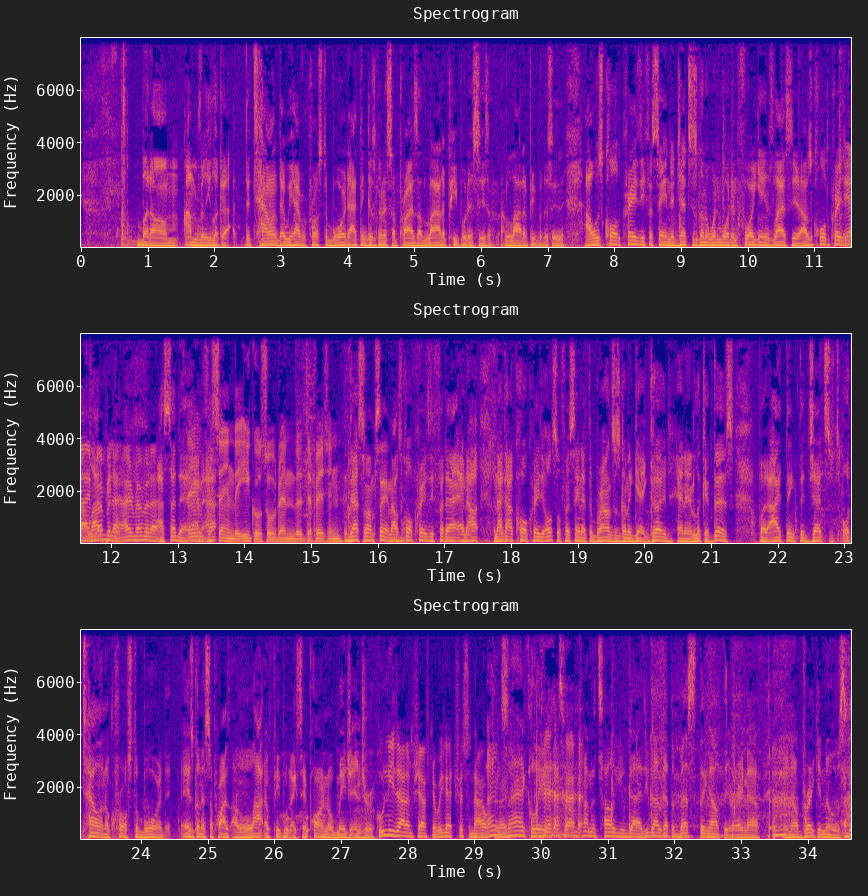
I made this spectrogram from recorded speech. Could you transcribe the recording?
But um, I'm really looking at the talent that we have across the board. I think is going to surprise a lot of people this season. A lot of people this season. I was called crazy for saying the Jets is going to win more than four games last year. I was called crazy Yeah, by I a lot remember of people. that. I remember that. I said that. And and for I- saying the Eagles will win the division. that's what I'm saying. I was called crazy for that, and I and I got called crazy also for saying that the Browns is going to get good, and then look at this. But I think the Jets' talent across the board is going to surprise a lot of people next year, par no major injury. Who needs Adam Schefter? We got Tristan Hamilton. Right? Exactly. That's what I'm trying to tell you guys. You guys got the best thing out there right now. You know, breaking news.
